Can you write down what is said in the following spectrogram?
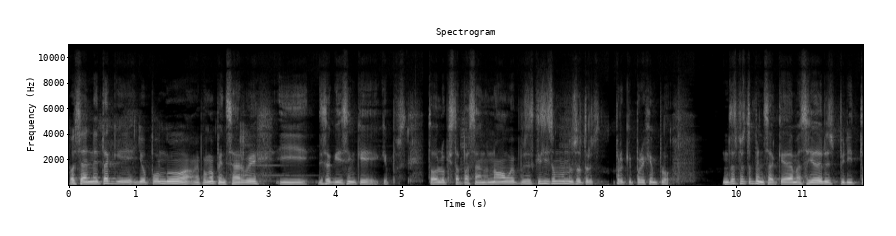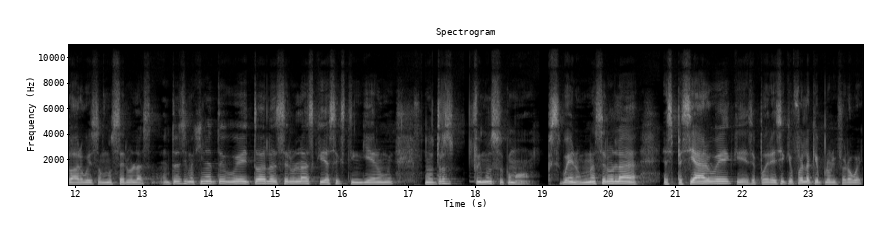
O sea, neta que yo pongo, me pongo a pensar, güey, y de eso que dicen que, que pues todo lo que está pasando. No, güey, pues es que sí somos nosotros, porque por ejemplo, ¿no te has puesto a pensar que más allá de lo espiritual, güey, somos células? Entonces imagínate, güey, todas las células que ya se extinguieron, güey. Nosotros fuimos como, pues bueno, una célula especial, güey, que se podría decir que fue la que proliferó, güey.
